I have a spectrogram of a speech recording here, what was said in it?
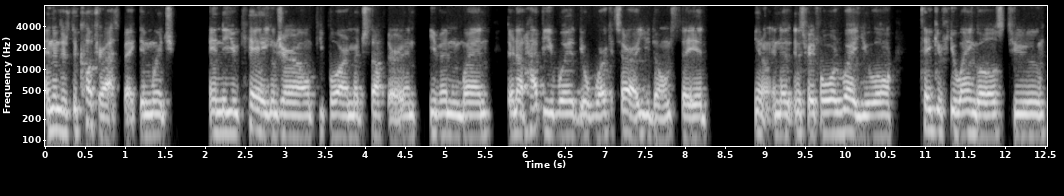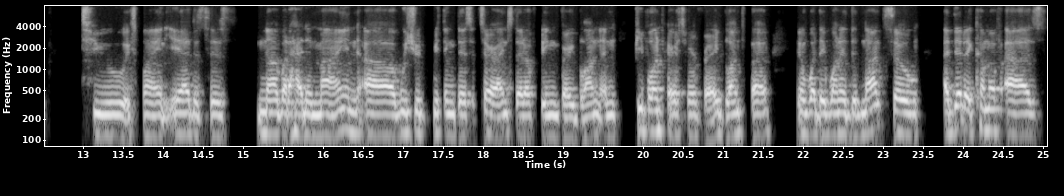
and then there's the culture aspect in which in the UK in general people are much softer, and even when they're not happy with your work, etc., you don't say it, you know, in a, in a straightforward way. You will take a few angles to to explain, yeah, this is not what I had in mind. Uh, we should rethink this, etc. Instead of being very blunt, and people in Paris were very blunt about you know what they wanted did not. So I did it come off as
